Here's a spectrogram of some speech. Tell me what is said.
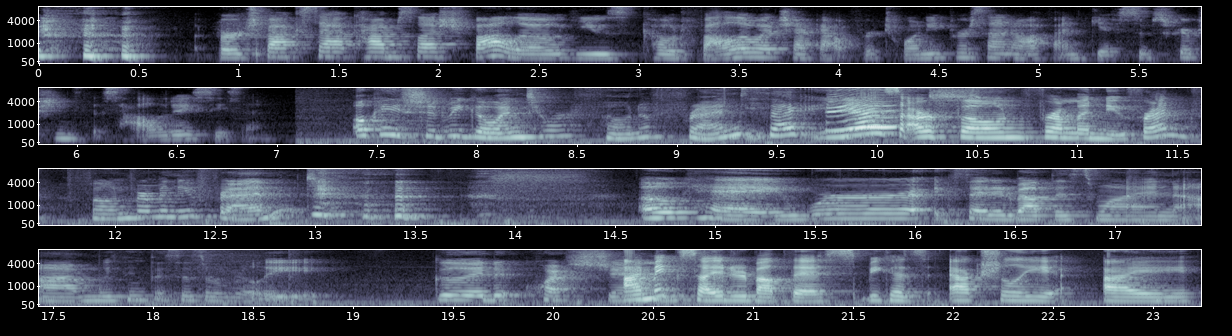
Birchbox.com slash follow. Use code follow at checkout for 20% off on gift subscriptions this holiday season. Okay, should we go into our phone a friend segment? Yes, our phone from a new friend. phone from a new friend. okay, we're excited about this one. Um, we think this is a really good question. I'm excited about this because actually I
